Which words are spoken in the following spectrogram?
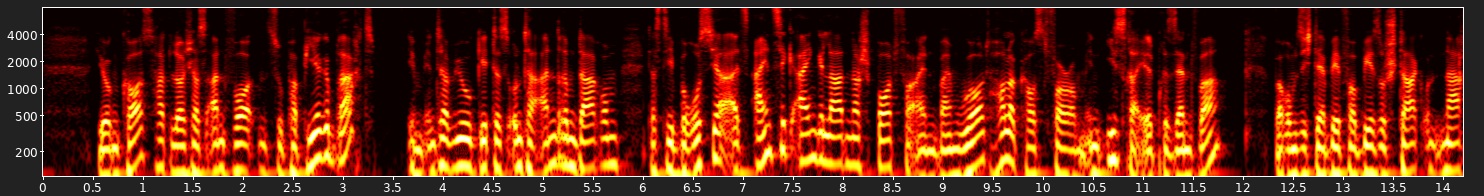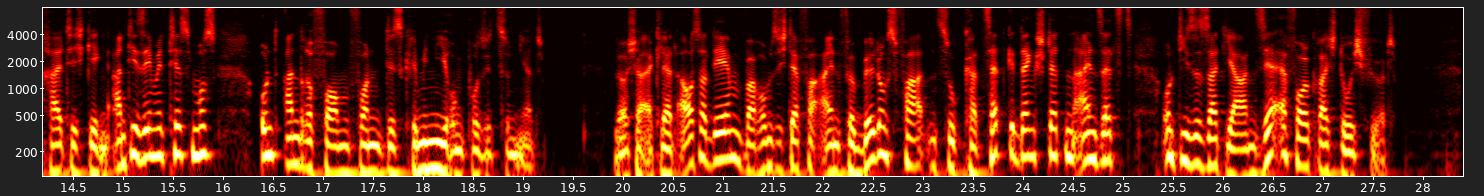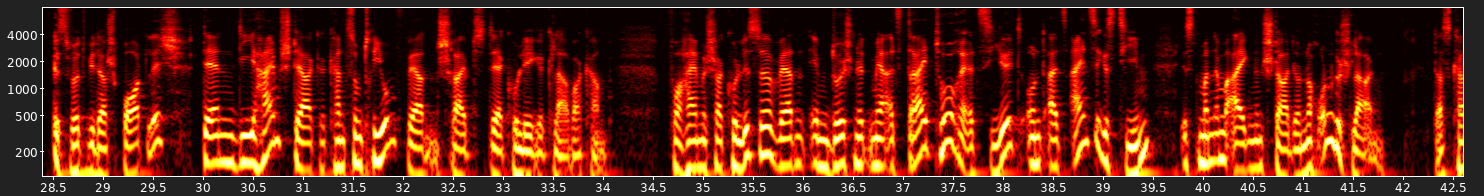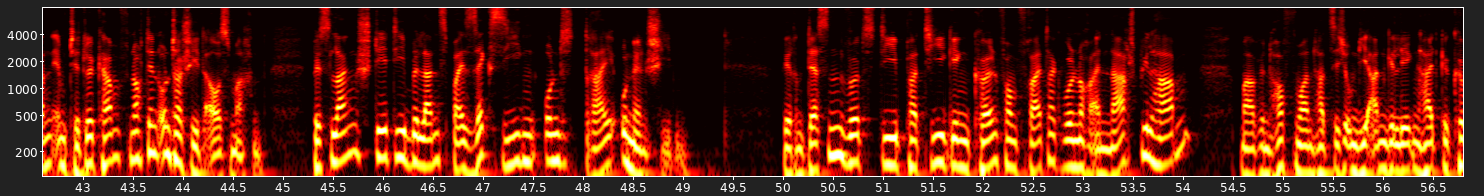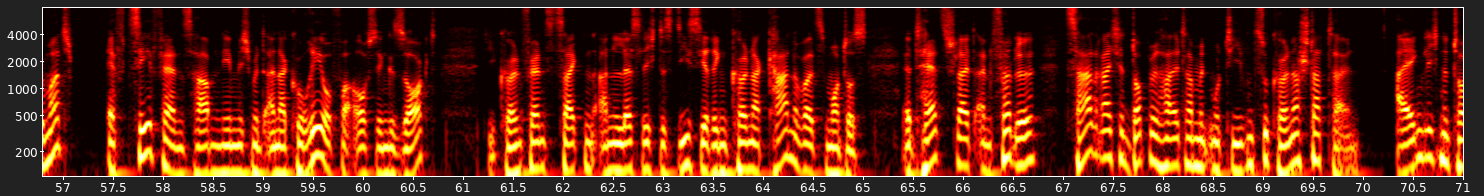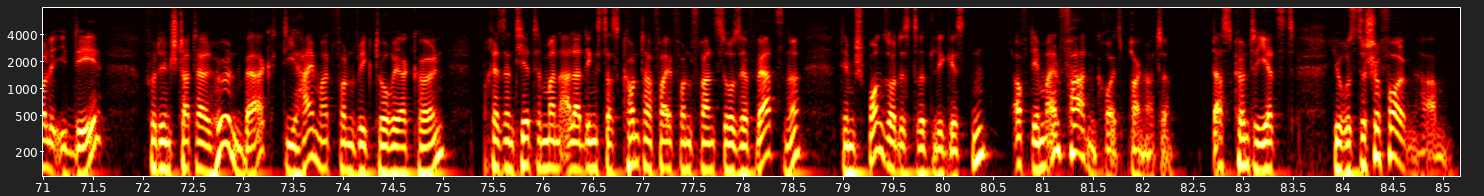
Jürgen Kors hat Lörchers Antworten zu Papier gebracht. Im Interview geht es unter anderem darum, dass die Borussia als einzig eingeladener Sportverein beim World Holocaust Forum in Israel präsent war, warum sich der BVB so stark und nachhaltig gegen Antisemitismus und andere Formen von Diskriminierung positioniert. Lörcher erklärt außerdem, warum sich der Verein für Bildungsfahrten zu KZ-Gedenkstätten einsetzt und diese seit Jahren sehr erfolgreich durchführt. Es wird wieder sportlich, denn die Heimstärke kann zum Triumph werden, schreibt der Kollege Klaverkamp. Vor heimischer Kulisse werden im Durchschnitt mehr als drei Tore erzielt und als einziges Team ist man im eigenen Stadion noch ungeschlagen. Das kann im Titelkampf noch den Unterschied ausmachen. Bislang steht die Bilanz bei sechs Siegen und drei Unentschieden. Währenddessen wird die Partie gegen Köln vom Freitag wohl noch ein Nachspiel haben. Marvin Hoffmann hat sich um die Angelegenheit gekümmert. FC-Fans haben nämlich mit einer Choreo vor Aufsehen gesorgt. Die Köln-Fans zeigten anlässlich des diesjährigen Kölner Karnevalsmottos Et Herz ein Viertel zahlreiche Doppelhalter mit Motiven zu Kölner Stadtteilen. Eigentlich eine tolle Idee. Für den Stadtteil Höhenberg, die Heimat von Viktoria Köln, präsentierte man allerdings das Konterfei von Franz Josef Werzne, dem Sponsor des Drittligisten, auf dem ein Fadenkreuz prangerte. Das könnte jetzt juristische Folgen haben.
